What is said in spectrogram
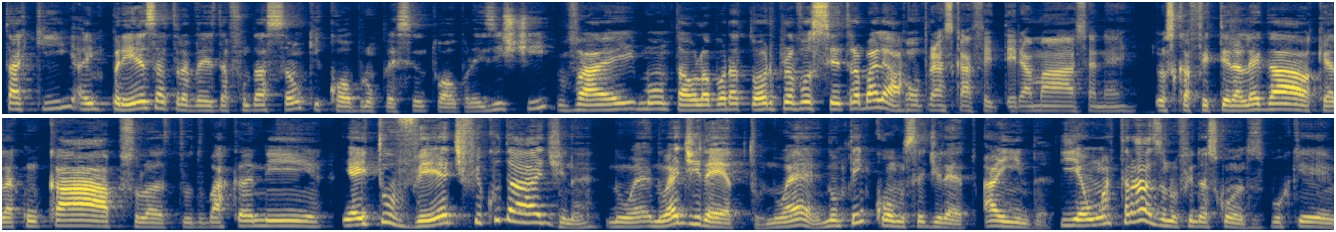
tá aqui a empresa através da fundação que cobra um percentual para existir, vai montar o laboratório laboratório para você trabalhar. Comprar umas cafeteiras massa, né? Umas cafeteiras legal, aquela com cápsula, tudo bacaninha. E aí tu vê a dificuldade, né? Não é, não é direto, não é, não tem como ser direto ainda. E é um atraso no fim das contas, porque,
